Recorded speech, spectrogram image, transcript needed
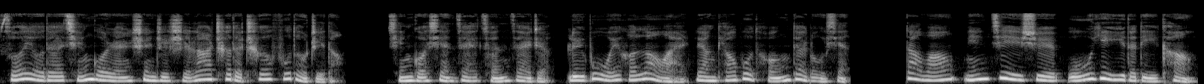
所有的秦国人，甚至是拉车的车夫都知道，秦国现在存在着吕不韦和嫪毐两条不同的路线。大王，您继续无意义的抵抗，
